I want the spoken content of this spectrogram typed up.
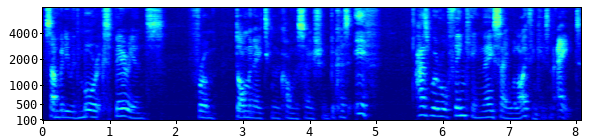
somebody with more experience from dominating the conversation. Because if as we're all thinking they say well i think it's an 8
